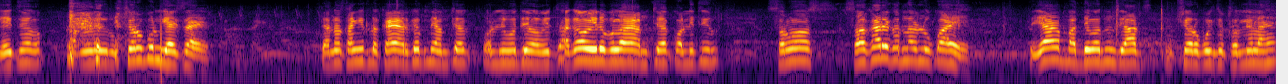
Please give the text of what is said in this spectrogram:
या इथं आपल्याला वृक्षारोपण घ्यायचं आहे. त्यांना सांगितलं काय हरकत नाही आमच्या कॉलनीमध्ये जागा अवेलेबल आहे. आमच्या कॉलनीतील सर्व सहकार्य करणारे लोक आहे. तर या माध्यमातून ते आज वृक्षारोपणचं ठरलेलं आहे.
